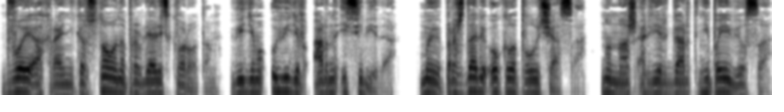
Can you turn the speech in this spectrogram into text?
Двое охранников снова направлялись к воротам, видимо, увидев Арна и Селида. Мы прождали около получаса, но наш арьергард не появился.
